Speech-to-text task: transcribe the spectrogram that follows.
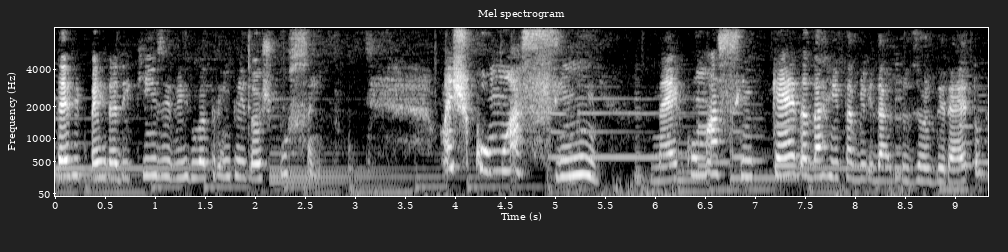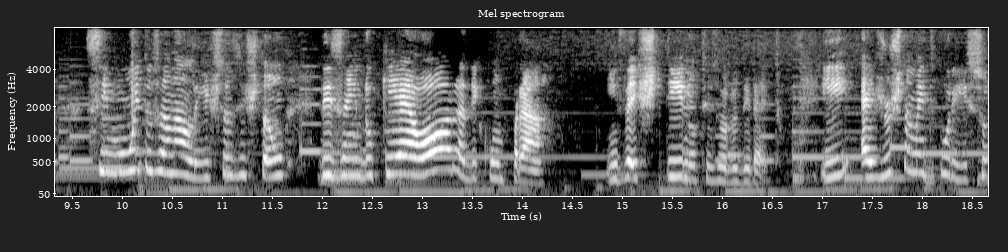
teve perda de 15,32%. Mas como assim? Né? Como assim queda da rentabilidade do Tesouro Direto, se muitos analistas estão dizendo que é hora de comprar investir no Tesouro Direto. E é justamente por isso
